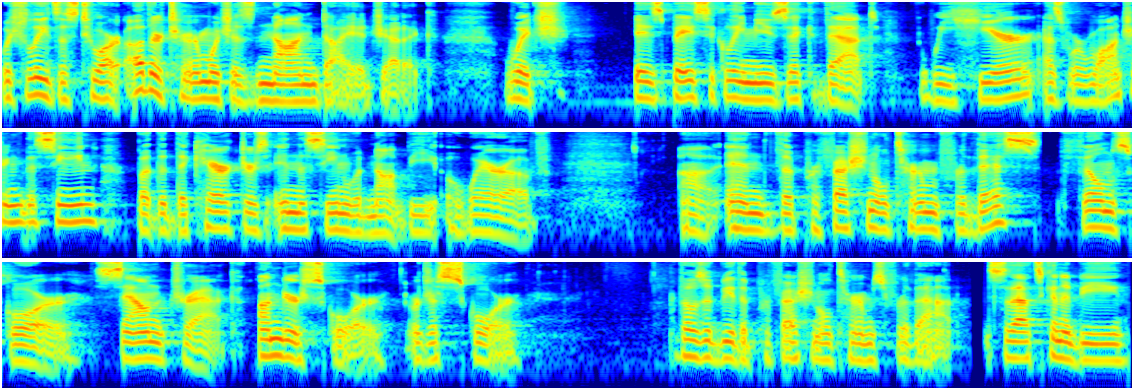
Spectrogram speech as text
Which leads us to our other term, which is non diegetic, which is basically music that we hear as we're watching the scene, but that the characters in the scene would not be aware of. Uh, and the professional term for this film score, soundtrack, underscore, or just score. Those would be the professional terms for that. So that's going to be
